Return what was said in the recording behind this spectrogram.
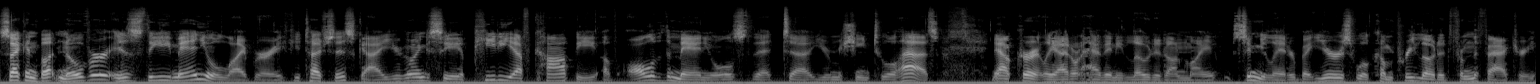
Second button over is the manual library. If you touch this guy, you're going to see a PDF copy of all of the manuals that uh, your machine tool has. Now currently I don't have any loaded on my simulator, but yours will come preloaded from the factory.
